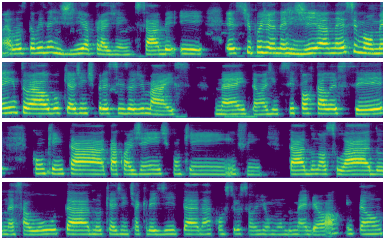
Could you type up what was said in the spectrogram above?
Elas dão energia pra gente, sabe? E esse tipo de energia, nesse momento, é algo que a gente precisa demais né? Então a gente se fortalecer com quem tá, tá com a gente, com quem, enfim, tá do nosso lado nessa luta, no que a gente acredita na construção de um mundo melhor. Então,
